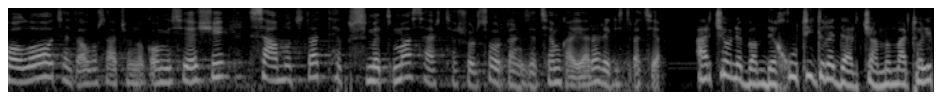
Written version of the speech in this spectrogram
ხოლო ცენტრალურ საარჩევნო კომისიაში 76-მა საერთაშორისო ორგანიზაციამ გაიარა რეგისტრაცია. არჩევნებამდე 5 დღე დარჩა მმართველი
